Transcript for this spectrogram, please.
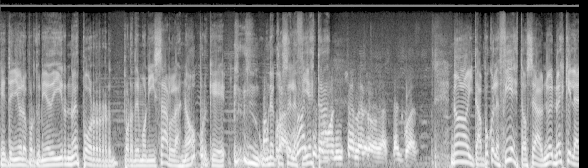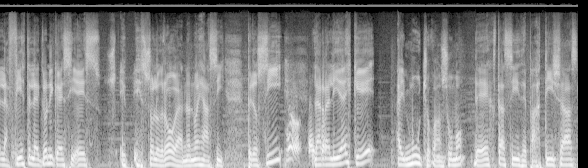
he tenido la oportunidad de ir no es por por demonizarlas no porque una cosa es la no hay que fiesta demonizar la droga, tal cual. No, no, y tampoco la fiesta, o sea, no, no es que la, la fiesta electrónica es, es, es, es solo droga, no, no es así. Pero sí, la realidad es que hay mucho consumo de éxtasis, de pastillas.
